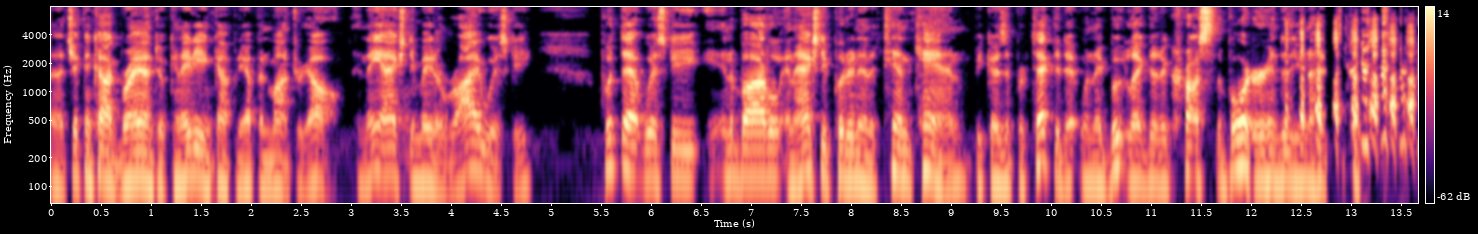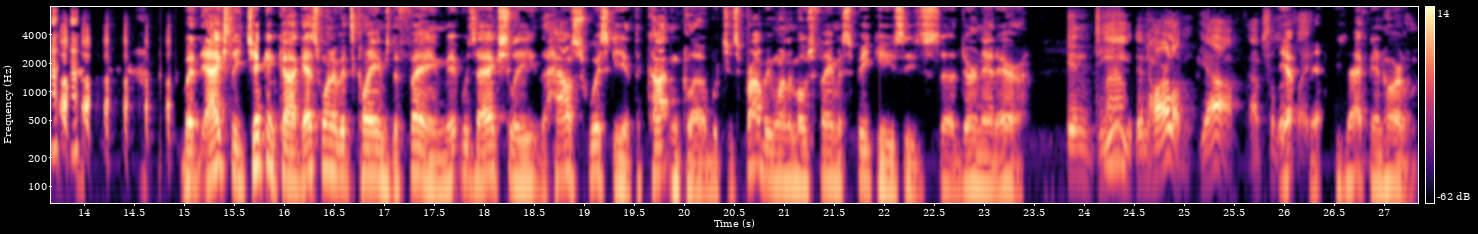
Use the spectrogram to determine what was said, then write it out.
a chicken cock brand to a Canadian company up in Montreal and they actually made a mm-hmm. rye whiskey, put that whiskey in a bottle, and actually put it in a tin can because it protected it when they bootlegged it across the border into the United States. But actually, Chicken Cock, that's one of its claims to fame. It was actually the house whiskey at the Cotton Club, which is probably one of the most famous speakeasies uh, during that era. Indeed, wow. in Harlem. Yeah, absolutely. Yep, exactly in Harlem.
